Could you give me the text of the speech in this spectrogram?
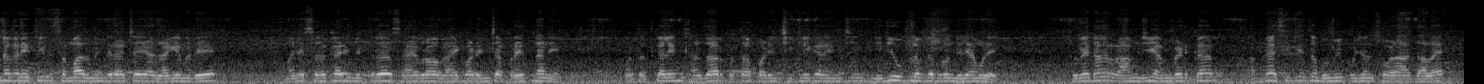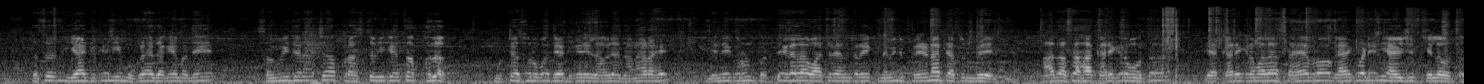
नगर येथील समाज मंदिराच्या या जागेमध्ये माझे सहकारी मित्र साहेबराव गायकवाड यांच्या प्रयत्नाने व तत्कालीन खासदार प्रताप पाटील चिखलीकर यांची निधी उपलब्ध करून दिल्यामुळे सुभेदार रामजी आंबेडकर अभ्यासिकेचं भूमिपूजन सोहळा आज झाला आहे तसंच या ठिकाणी मोकळ्या जागेमध्ये संविधानाच्या प्रास्ताविकेचा फलक मोठ्या स्वरूपात या ठिकाणी लावल्या जाणार आहे. जेणेकरून प्रत्येकाला वाचल्यानंतर एक नवीन प्रेरणा त्यातून मिळेल. आज असा हा कार्यक्रम होता. या कार्यक्रमाला साहेबराव गायकवाड यांनी आयोजित केलं होतं.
